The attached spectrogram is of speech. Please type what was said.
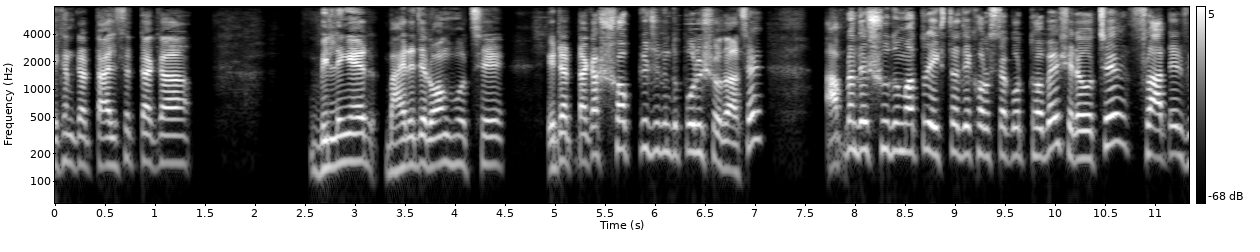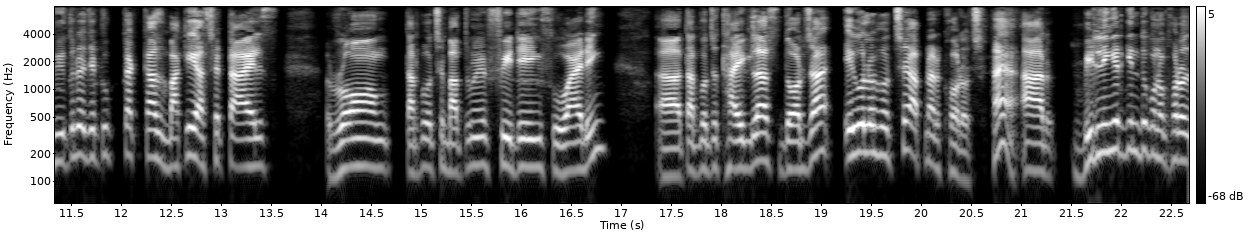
এখানকার টাইলসের টাকা বিল্ডিং এর বাইরে যে রং হচ্ছে, এটার টাকা সবকিছু কিন্তু পরিশোধ আছে। আপনাদের শুধুমাত্র এক্সট্রা যে খরচটা করতে হবে, সেটা হচ্ছে ফ্ল্যাটের ভিতরে যে টুকটাক কাজ বাকি আছে টাইলস রং, তারপর হচ্ছে বাথরুমের ফিটিংস ওয়ারিং তারপর হচ্ছে থাই গ্লাস দরজা, এগুলো হচ্ছে আপনার খরচ হ্যাঁ? আর বিল্ডিং এর কিন্তু কোনো খরচ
